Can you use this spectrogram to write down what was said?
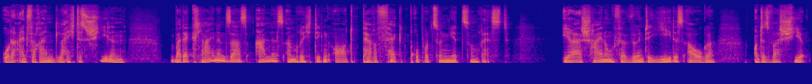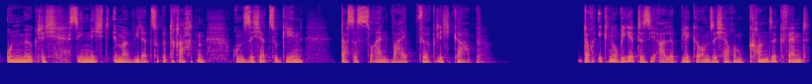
oder einfach ein leichtes Schielen, bei der Kleinen saß alles am richtigen Ort, perfekt proportioniert zum Rest. Ihre Erscheinung verwöhnte jedes Auge, und es war schier unmöglich, sie nicht immer wieder zu betrachten, um sicherzugehen, dass es so ein Weib wirklich gab. Doch ignorierte sie alle Blicke um sich herum konsequent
